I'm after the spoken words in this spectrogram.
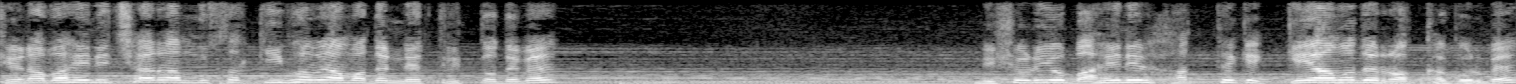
সেনাবাহিনী ছাড়া মুসা কীভাবে আমাদের নেতৃত্ব দেবে? মিশরীয় বাহিনীর হাত থেকে কে আমাদের রক্ষা করবে?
